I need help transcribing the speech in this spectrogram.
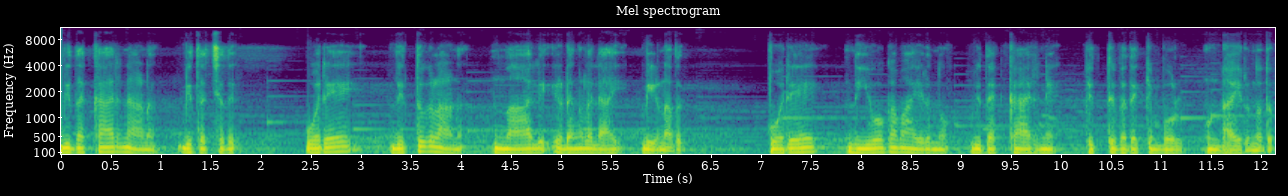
വിധക്കാരനാണ് വിതച്ചത്. ഒരേ വിത്തുകളാണ് നാല് ഇടങ്ങളിലായി വീണത്. ഒരേ നിയോഗമായിരുന്നു വിതക്കാരന് വിത്ത് വിതയ്ക്കുമ്പോൾ ഉണ്ടായിരുന്നത്.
